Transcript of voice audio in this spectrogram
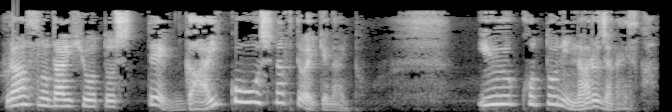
フランスの代表として外交をしなくてはいけないと。いうことになるじゃないですか。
